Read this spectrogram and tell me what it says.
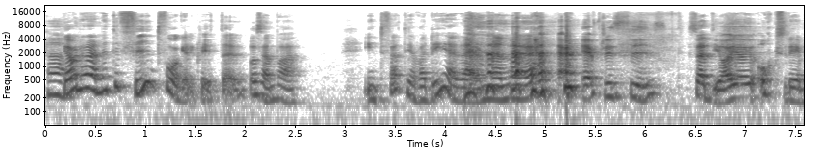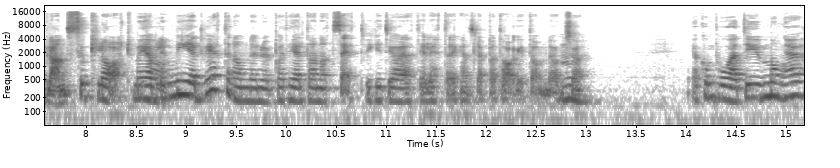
Ja. Jag vill höra lite fint fågelkvitter. Och sen bara, inte för att jag värderar men... eh, Precis. Så att jag gör ju också det ibland såklart. Men jag Ja. blir medveten om det nu på ett helt annat sätt. Vilket gör att jag lättare kan släppa taget om det också. Mm. Jag kom på att det är ju många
